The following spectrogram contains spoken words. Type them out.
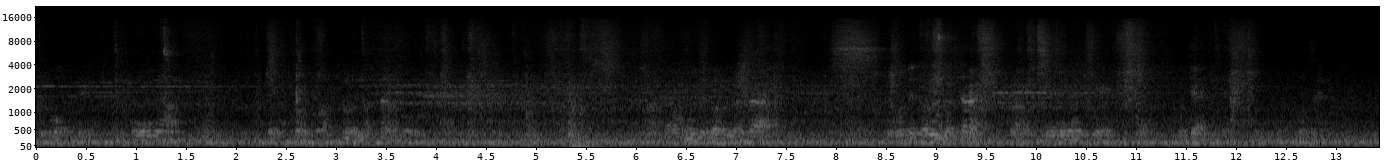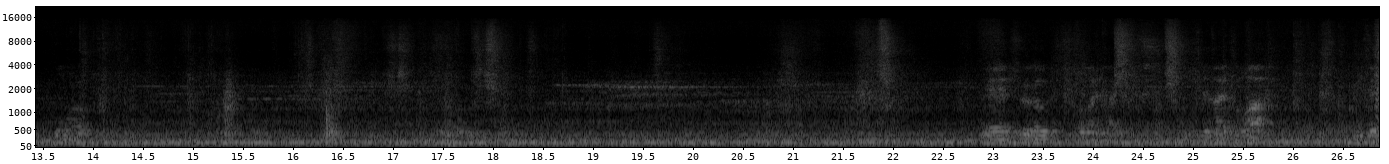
こうこうなって取るんだったらこう表取るんだったら表取るんだったらこうやってこうやってこうせこうもらうえー、それが隣に入ります。でないのは見てて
